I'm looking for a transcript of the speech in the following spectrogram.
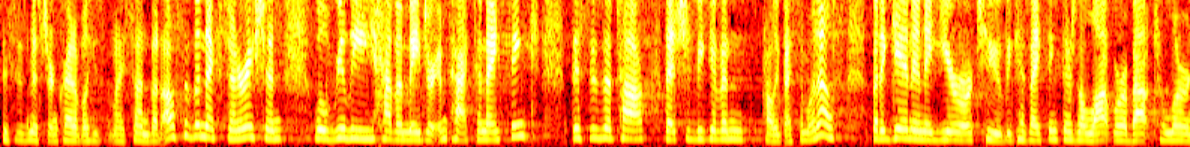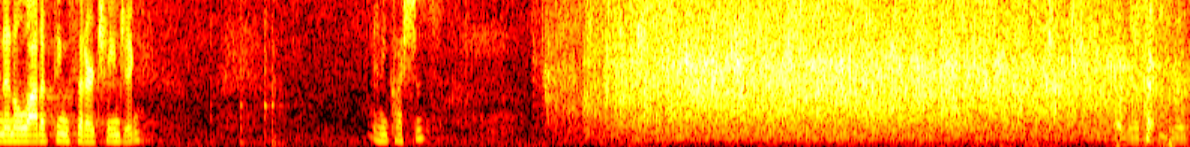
this is Mr. Incredible, he's my son, but also the next generation will really have a major impact. And I think this is a talk that should be given probably by someone else, but again in a year or two, because I think there's a lot we're about to learn and a lot of things that are changing. Any questions? Sorry. Right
